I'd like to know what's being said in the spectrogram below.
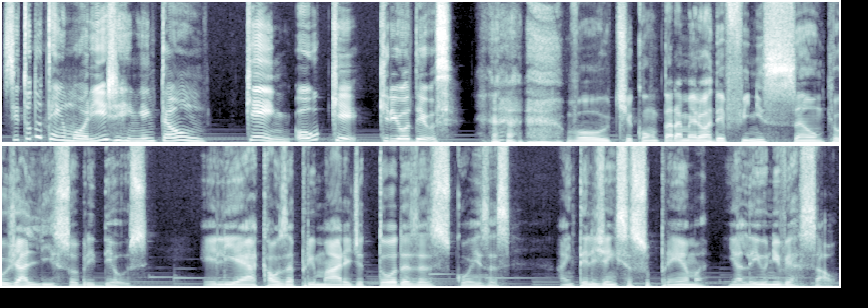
se tudo tem uma origem, então quem ou o que criou Deus? Vou te contar a melhor definição que eu já li sobre Deus. Ele é a causa primária de todas as coisas, a inteligência suprema e a lei universal.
